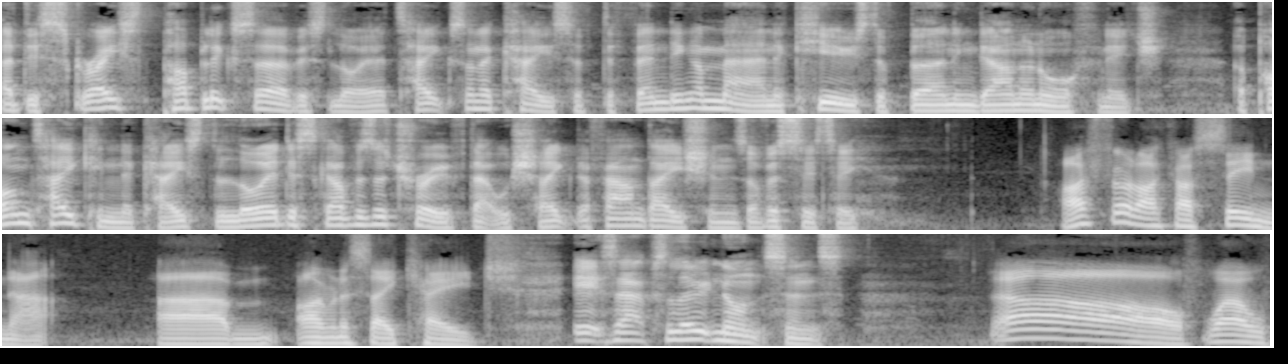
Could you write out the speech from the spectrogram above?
A disgraced public service lawyer takes on a case of defending a man accused of burning down an orphanage. Upon taking the case, the lawyer discovers a truth that will shake the foundations of a city. I feel like I've seen that. Um, I'm gonna say Cage. It's absolute nonsense. Oh well,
